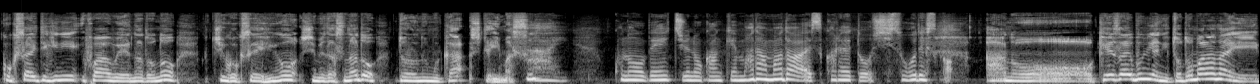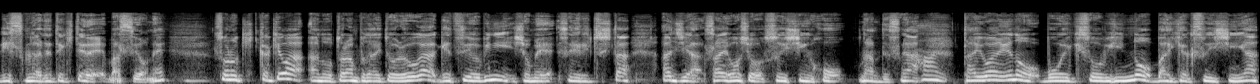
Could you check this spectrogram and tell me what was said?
国際的にファーウェイなどの中国製品を締め出すなど泥沼化しています。はい。この米中の関係まだまだエスカレートしそうですか？あの、経済分野にとどまらないリスクが出てきてますよね。そのきっかけは、あの、トランプ大統領が月曜日に署名成立したアジア再保障推進法なんですが、はい、台湾への貿易装備品の売却推進や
